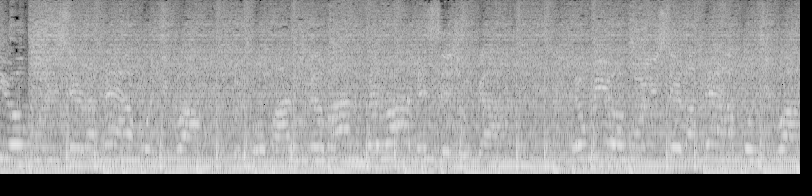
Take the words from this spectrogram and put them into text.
me orgulho de ser da terra potiguar. Foi bom para o gramado pelo ABC jogar. Eu me orgulho de ser da terra potiguar.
